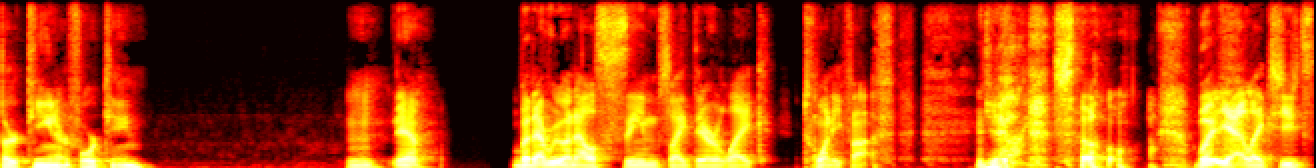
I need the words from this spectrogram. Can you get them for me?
thirteen or fourteen. mm, yeah, but everyone else seems like they're like twenty five. Yeah. so, but yeah, like she's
